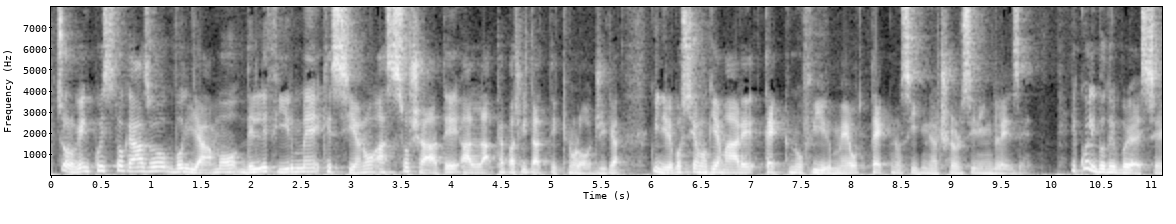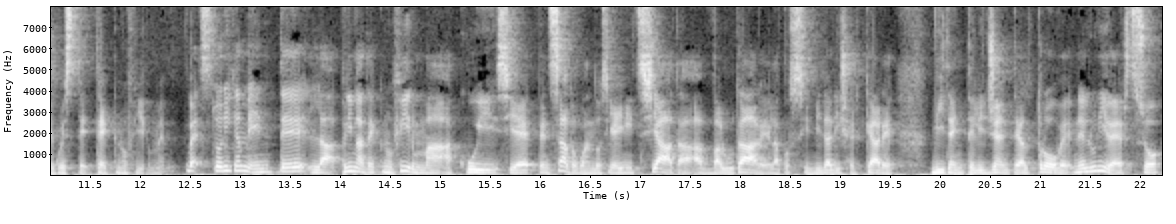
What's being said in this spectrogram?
solo che in questo caso vogliamo delle firme che siano associate alla capacità tecnologica, quindi le possiamo chiamare tecnofirme o technosignatures in inglese. E quali potrebbero essere queste tecnofirme? Beh, storicamente la prima tecnofirma a cui si è pensato quando si è iniziata a valutare la possibilità di cercare vita intelligente altrove nell'universo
